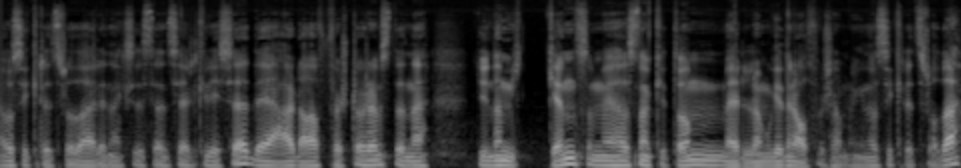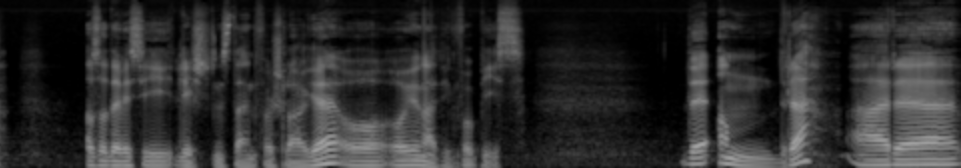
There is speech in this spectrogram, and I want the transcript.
og Sikkerhetsrådet er i en eksistensiell krise, det er da først og fremst denne dynamikken som vi har snakket om mellom generalforsamlingen og Sikkerhetsrådet. Altså dvs. Si Liechtenstein-forslaget og, og, Uniting for Peace. Det andre er eh,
